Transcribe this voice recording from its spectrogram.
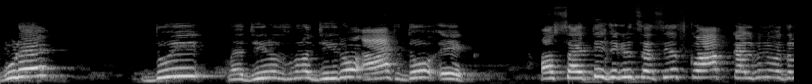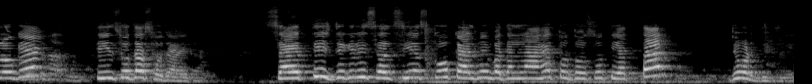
गुड़े दुई ज़ीरो दशमलव ज़ीरो आठ दो एक। और सैंतीस डिग्री सेल्सियस को आप कैलविन में बदलोगे, तीन सौ दस हो जाएगा। सैंतीस डिग्री सेल्सियस को कैलविन बदलना है तो दो सौ तिहत्तर जोड़ दीजिए।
